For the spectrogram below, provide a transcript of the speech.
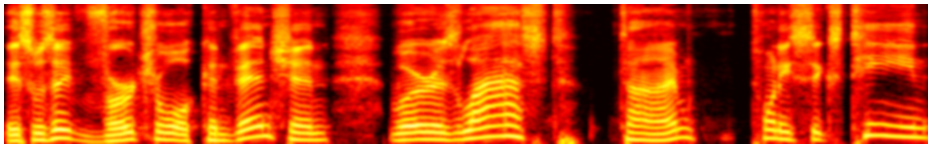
this was a virtual convention, whereas last time 2016,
